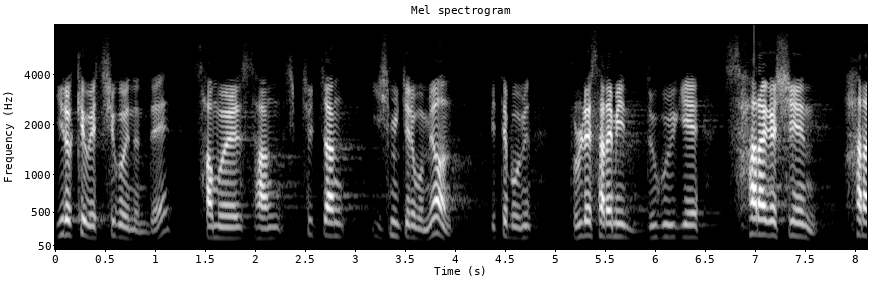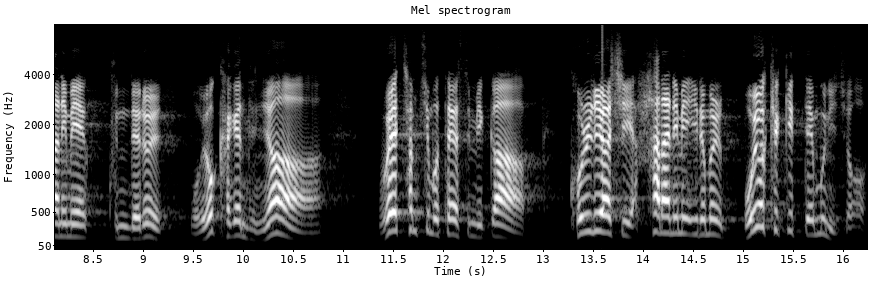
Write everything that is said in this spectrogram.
이렇게 외치고 있는데 사무엘상 17장 26절에 보면 밑에 보면 블레 사람이 누구에게 살아계신 하나님의 군대를 모욕하겠느냐? 왜 참지 못하였습니까? 골리앗이 하나님의 이름을 모욕했기 때문이죠.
